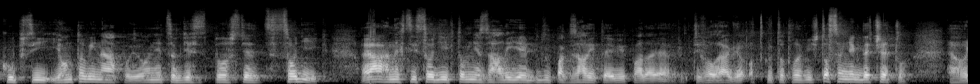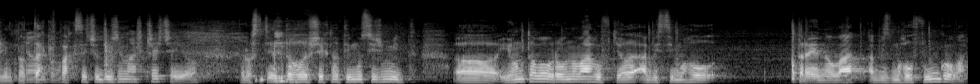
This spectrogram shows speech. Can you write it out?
kúp si jontový nápoj, jo, něco, kde si prostě sodík. A já nechci sodík, to mě zalije, budu pak zalitej vypadat. Ty vole, jak, odkud tohle víš, to jsem někde četl. Já hovorím, no tak no. pak se čuduješ, že máš křeče, jo. Prostě tohle všechno, ty musíš mít uh, jontovou rovnováhu v těle, aby si mohl trénovat, abys mohl fungovat.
